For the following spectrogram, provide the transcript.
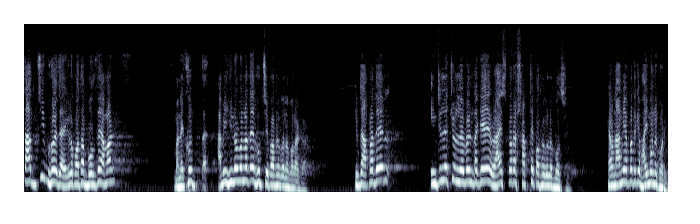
তাজ্জিব হয়ে যায় এগুলো কথা বলতে আমার মানে খুব, আমি হীনবন্যতায় ভুগছি কথাগুলো বলার কারণে। কিন্তু আপনাদের ইন্টেলেকচুয়াল লেভেলটাকে রাইজ করার স্বার্থে কথাগুলো বলছি। কারণ আমি আপনাদেরকে ভাই মনে করি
